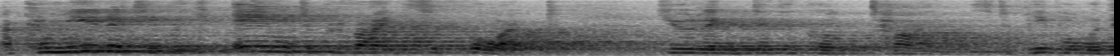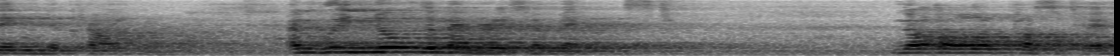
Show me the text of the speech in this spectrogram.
a community which aimed to provide support during difficult times people within the Crichton. And we know the memories are mixed. Not all are positive,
